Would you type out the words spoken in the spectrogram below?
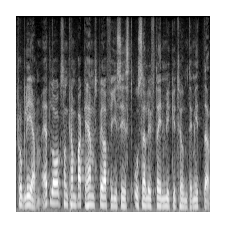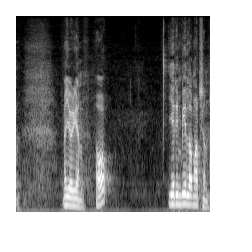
problem. Ett lag som kan backa hem, spela fysiskt och sen lyfta in mycket tungt i mitten. Men Jörgen, ja. Ge din bild av matchen.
